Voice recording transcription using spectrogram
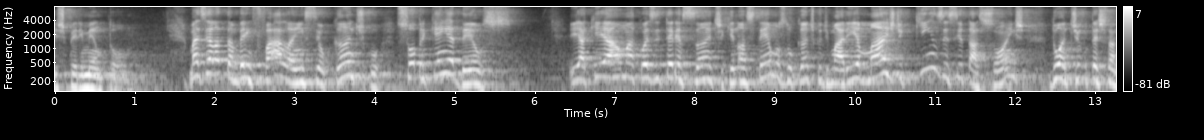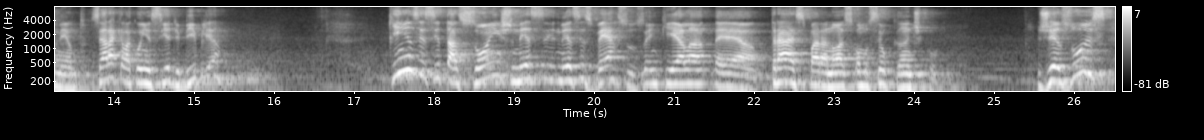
experimentou. Mas ela também fala em seu cântico sobre quem é Deus. E aqui há uma coisa interessante, que nós temos no Cântico de Maria mais de 15 citações do Antigo Testamento. Será que ela conhecia de Bíblia? 15 citações nesse, nesses versos em que ela é, traz para nós como seu cântico. Jesus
